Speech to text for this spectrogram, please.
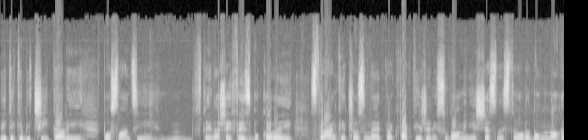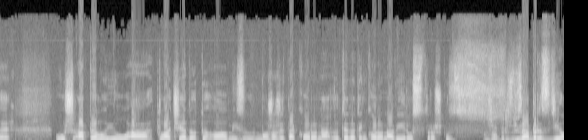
Viete, keby čítali poslanci v tej našej facebookovej stránke, čo sme, tak fakt tie ženy sú veľmi nešťastné z toho, lebo mnohé už apelujú a tlačia do toho. My, možno, že tá korona, teda ten koronavírus trošku zabrzdil, zabrzdil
